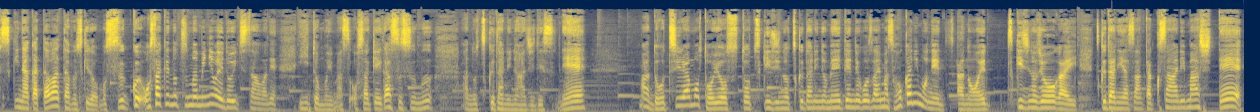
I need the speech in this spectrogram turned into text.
好きな方は多分好きだと思う。すっごいお酒のつまみには江戸一さんはね、いいと思います。お酒が進む、あの、佃煮の味ですね。まあ、どちらも豊洲と築地の佃煮の名店でございます。他にもね、あの、築地の場外、佃煮屋さんたくさんありまして、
